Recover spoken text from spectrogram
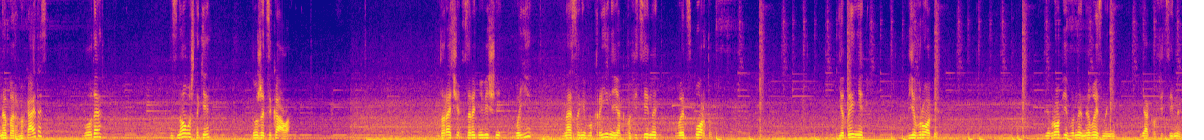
не перемикайтесь, буде знову ж таки дуже цікаво. До речі, середньовічні бої внесені в Україні як офіційний вид спорту. Єдині в Європі. В Європі вони не визнані як офіційний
